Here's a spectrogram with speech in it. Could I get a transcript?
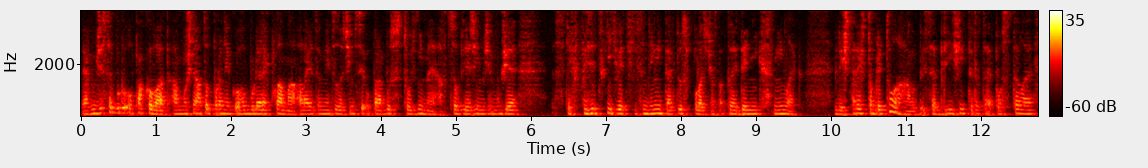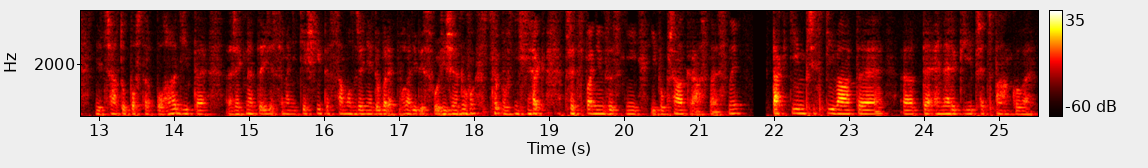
Já vím, že se budu opakovat a možná to pro někoho bude reklama, ale je to něco, za čím si opravdu stojíme a v co věřím, že může z těch fyzických věcí změnit tady tu společnost a to je deník snílek. Když tady v tom rituálu, kdy se blížíte do té postele, kdy třeba tu postel pohladíte, řeknete, že se na ní těšíte, samozřejmě dobré pohladit i svoji ženu, nebo s ní jak před spaním se s ní jí popřát krásné sny, tak tím přispíváte eh, té energii předspánkové.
